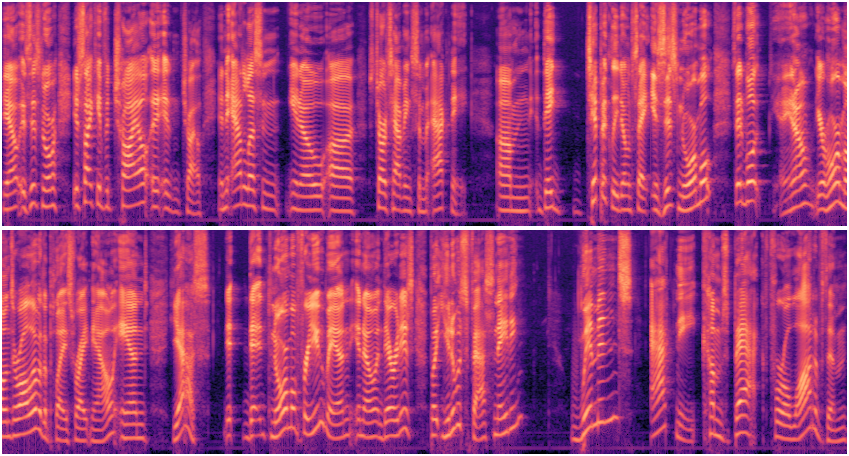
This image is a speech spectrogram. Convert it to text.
You know, is this normal? It's like if a child, a, a child, an adolescent, you know, uh, starts having some acne. Um, they typically don't say, "Is this normal?" Said, "Well, you know, your hormones are all over the place right now, and yes, it, it's normal for you, man. You know, and there it is. But you know what's fascinating? Women's acne comes back for a lot of them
